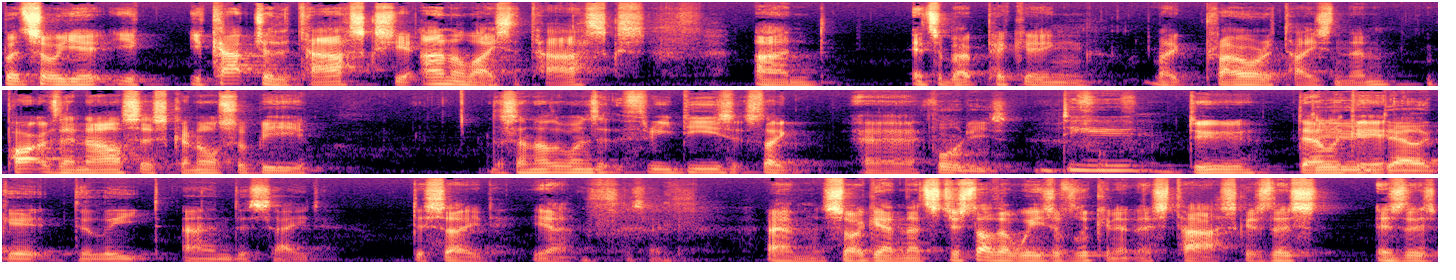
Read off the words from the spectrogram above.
But so you, you you capture the tasks, you analyze the tasks, and it's about picking like prioritizing them. Part of the analysis can also be there's another one's at the three Ds. It's like uh, Four Ds. Do you? do, delegate, Do, delegate, delete, and decide. decide. Yeah. Decide. Um, so again, that's just other ways of looking at this task. Is this is this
